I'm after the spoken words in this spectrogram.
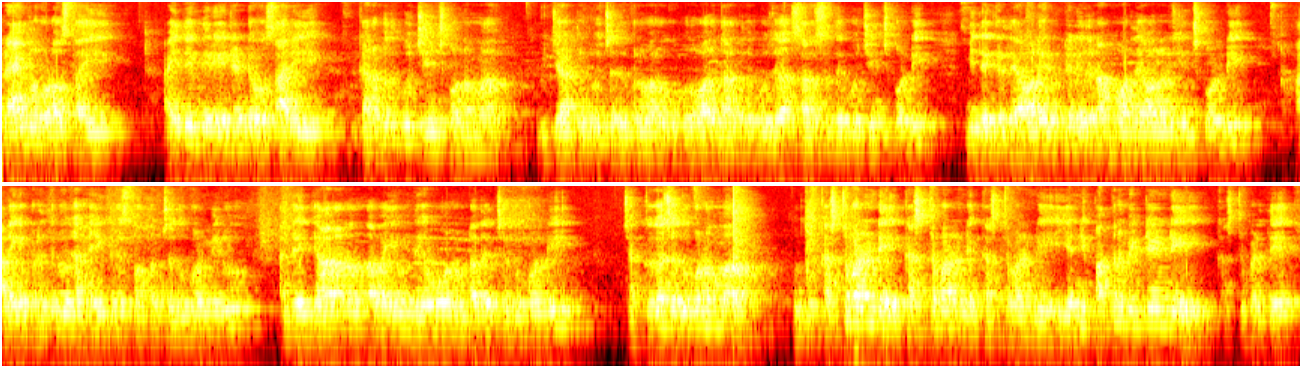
ర్యాంకులు కూడా వస్తాయి. అయితే మీరు ఏంటంటే ఒకసారి గణపతి పూజ చేయించుకోండి అమ్మా. విద్యార్థులు చదువుకున్న వారు ఒక బుధవారం గణపతి పూజ సరస్వతి పూజ చేయించుకోండి. మీ దగ్గర దేవాలయం ఉంటే లేదంటే అమ్మవారి దేవాలయం చేయించుకోండి. అలాగే ప్రతిరోజు హైగిరి స్తోత్రం చదువుకోండి మీరు. అదే జ్ఞానానందమయం దేవో అని ఉంటుంది చదువుకోండి. చక్కగా చదువుకోనమ్మా కొంచెం కష్టపడండి కష్టపడండి కష్టపడండి. ఇవన్నీ పక్కన పెట్టేయండి. కష్టపడితే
